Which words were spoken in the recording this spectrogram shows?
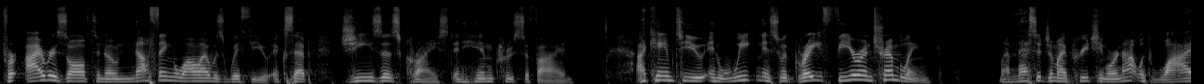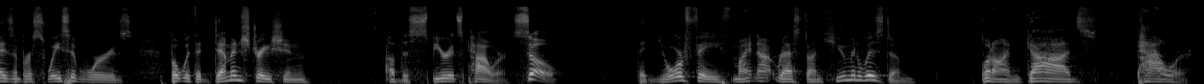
For I resolved to know nothing while I was with you except Jesus Christ and Him crucified. I came to you in weakness with great fear and trembling. my message and my preaching were not with wise and persuasive words, but with a demonstration of the Spirit's power, so that your faith might not rest on human wisdom, but on God's power.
